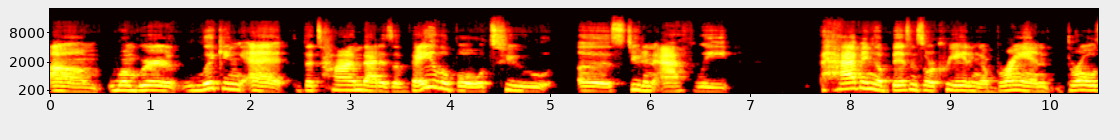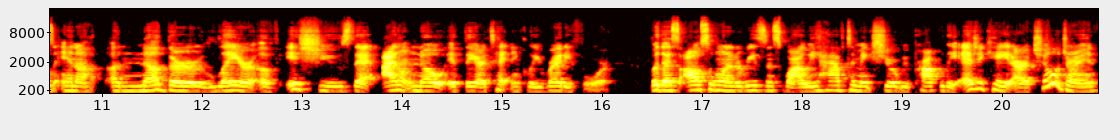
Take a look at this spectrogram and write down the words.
um, when we're looking at the time that is available to a student athlete having a business or creating a brand throws in a, another layer of issues that I don't know if they are technically ready for. But that's also one of the reasons why we have to make sure we properly educate our children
